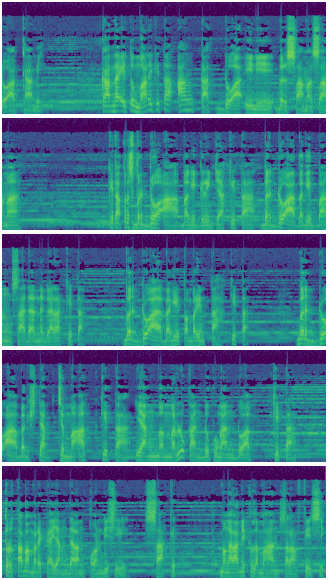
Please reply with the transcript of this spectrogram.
doa kami. Karena itu mari kita angkat doa ini bersama-sama. Kita terus berdoa bagi gereja kita, berdoa bagi bangsa dan negara kita, berdoa bagi pemerintah kita, berdoa bagi setiap jemaat kita yang memerlukan dukungan doa kita, terutama mereka yang dalam kondisi sakit mengalami kelemahan secara fisik.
